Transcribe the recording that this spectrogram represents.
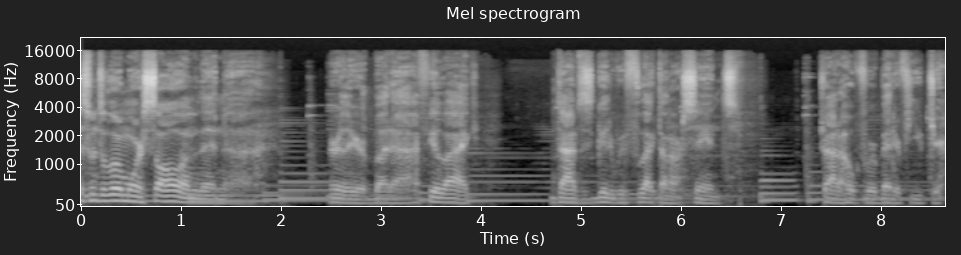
This one's a little more solemn than uh, earlier, but uh, I feel like sometimes it's good to reflect on our sins. Try to hope for a better future.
